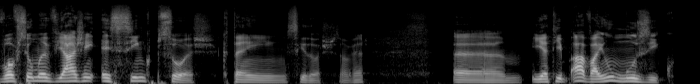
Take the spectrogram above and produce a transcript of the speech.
vou oferecer uma viagem a 5 pessoas que têm seguidores, estão a ver? Um, e é tipo, ah, vai um músico,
